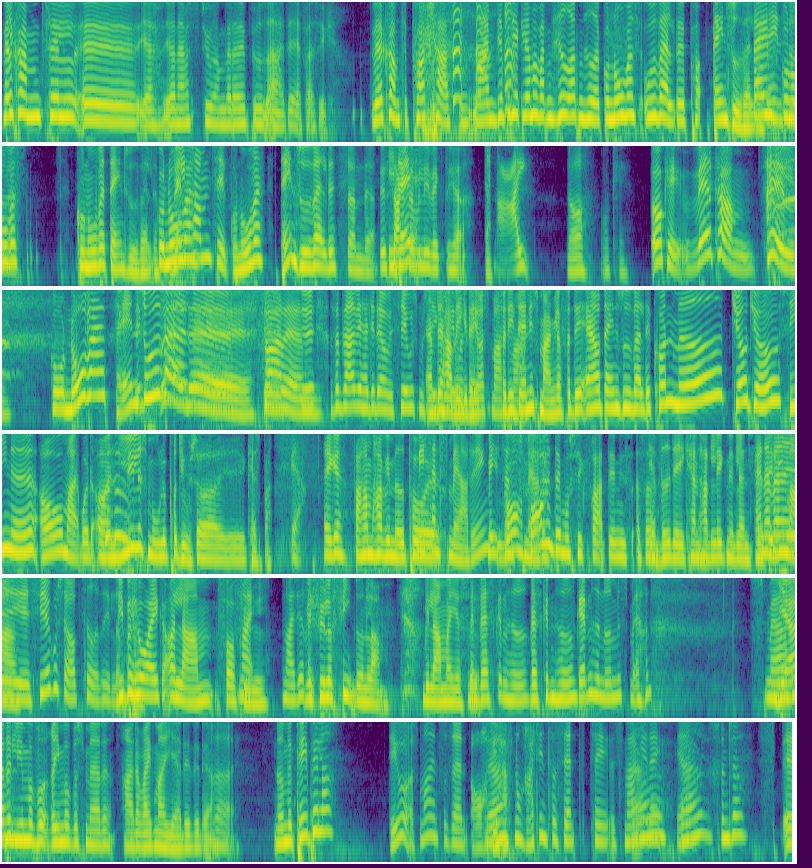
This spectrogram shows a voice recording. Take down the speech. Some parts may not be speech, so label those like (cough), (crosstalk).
Velkommen til, øh, ja, jeg er nærmest i tvivl om, hvad der er i byde. Nej, det er jeg faktisk ikke. Velkommen til podcasten. (laughs) Nej, men det er fordi, jeg glemmer, hvad den hedder. Den hedder Gonovas udvalgte... Po- Dagens udvalgte. Dagens Dagens Gonovas... Gonova, dagens udvalgte. Gonova. Velkommen til Gonova, dagens udvalgte. Sådan der. Det er I sagt, dag- så vi lige væk det her. Nej. Nå, okay. Okay, velkommen til... (laughs) Gonova, dagens udvalgte. Sådan. Det, og så plejede vi at have det der med cirkusmusik. Jamen, det har vi ikke i dag, også meget fordi smart. Dennis mangler, for det er jo dagens udvalgte kun med Jojo, Sine og mig, og en lille smule producer øh, Kasper. Ja. Ikke? For ham har vi med på... Mest øh, hans smerte, ikke? mest hans Hvor smerte. får han det musik fra, Dennis? Altså, Jeg ved det ikke, han har det liggende et eller andet sted. Han har det er lige været meget. i øh, cirkus og optaget det. Eller Vi behøver ikke at larme for at Nej, fylde. Nej, det er Vi rigtigt. fylder fint uden larm. Vi larmer jer selv. Men hvad skal den hedde? Hvad skal den hedde? Skal den hedde noget med smerte? Smerte. Hjerte rimer på, rimer på smerte. Nej, der var ikke meget hjerte i det der. Nej. Noget med p-piller? Det er jo også meget interessant. Åh, oh, Ja. vi har haft nogle ret interessante tal at snakke i dag. ja, synes jeg.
